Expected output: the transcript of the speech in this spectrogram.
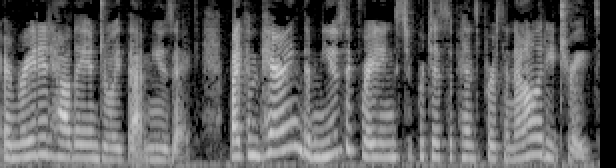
and rated how they enjoyed that music. By comparing the music ratings to participants' personality traits,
